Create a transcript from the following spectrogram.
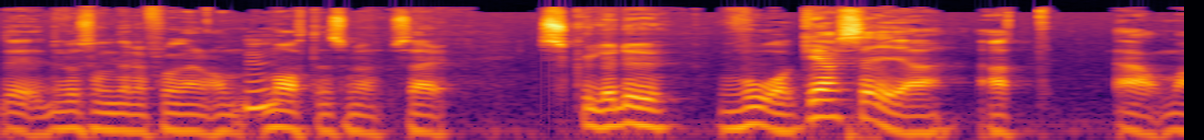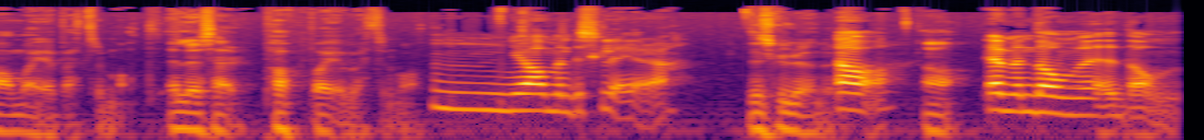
det, det var som den här frågan om Mm. maten som jag, så här, skulle du våga säga att ja, mamma gör bättre mat? Eller så här, pappa gör bättre mat? Mm, ja, men det skulle jag göra. Det skulle du ändå Ja, ja. ja men de, de,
